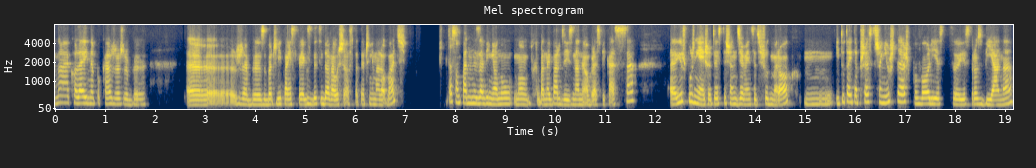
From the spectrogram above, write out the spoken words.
no a kolejne pokażę, żeby, żeby zobaczyli Państwo, jak zdecydował się ostatecznie malować. To są Panny Zawinionu, no, chyba najbardziej znany obraz Picassa, E, Już późniejszy, to jest 1907 rok mm, i tutaj ta przestrzeń już też powoli jest, jest rozbijana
